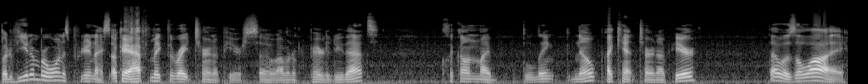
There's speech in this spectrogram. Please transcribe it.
But view number one is pretty nice. Okay, I have to make the right turn up here, so I'm going to prepare to do that. Click on my blink. Nope, I can't turn up here. That was a lie.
